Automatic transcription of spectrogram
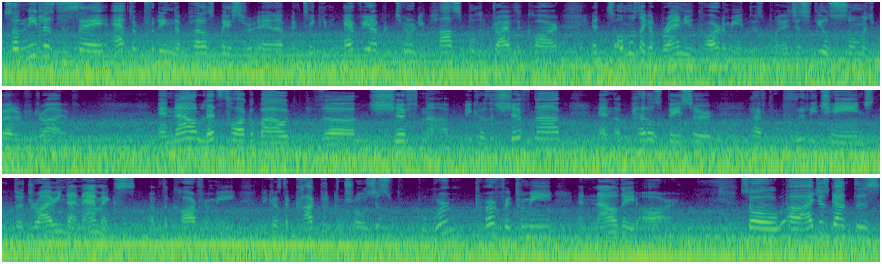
So needless to say, after putting the pedal spacer in, I've been taking every opportunity possible to drive the car. It's almost like a brand new car to me at this point. It just feels so much better to drive. And now let's talk about the shift knob because the shift knob and the pedal spacer have completely changed the driving dynamics of the car for me because the cockpit controls just weren't perfect for me, and now they are. So uh, I just got this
